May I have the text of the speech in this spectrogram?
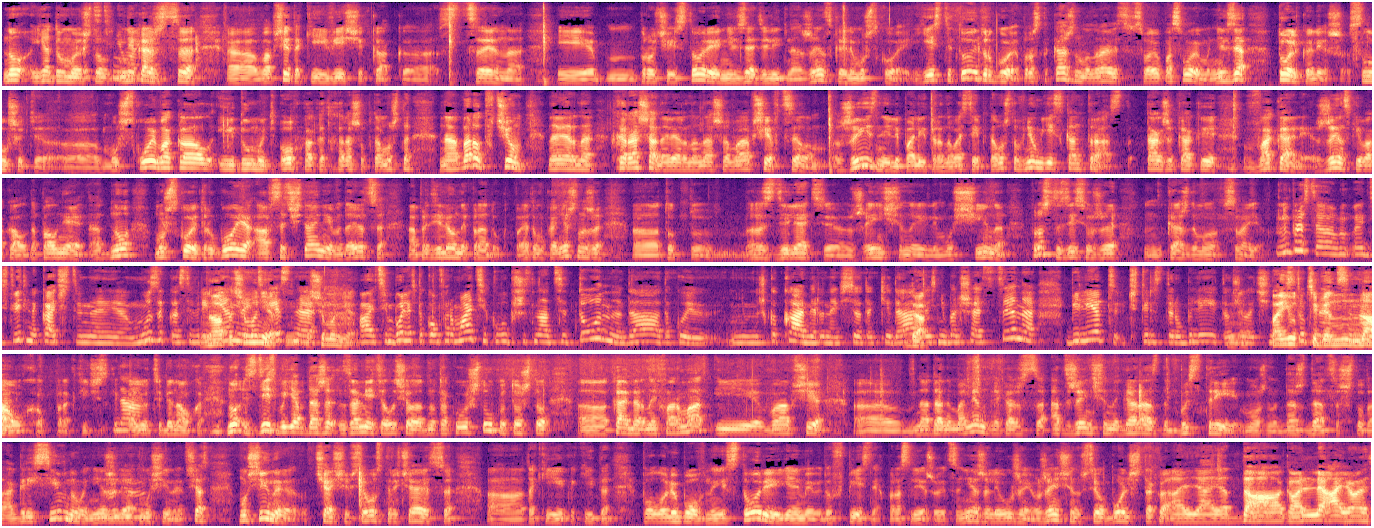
Ну, я думаю, Обратите что, внимание. мне кажется, э, вообще такие вещи, как э, сцена и прочая история, нельзя делить на женское или мужское. Есть и то, и другое. Просто каждому нравится свое по-своему. Нельзя только лишь слушать э, мужской вокал и думать, ох, как это хорошо. Потому что, наоборот, в чем, наверное, хороша, наверное, наша вообще в целом жизнь или палитра новостей, потому что в нем есть контраст. Так же, как и в вокале. Женский вокал дополняет одно, мужской другое, а в сочетании выдается определенный продукт. Поэтому, конечно же, э, тут э, разделять э, женщина или мужчина, просто здесь уже каждому свое. Ну, просто действительно качественная музыка, современная, ну, а почему интересная. Нет? Почему нет? А тем более в таком формате клуб 16 тонн, да, такой немножко камерный все-таки, да, да, то есть небольшая сцена, билет 400 рублей, тоже да. очень Поют тебе цена. на ухо практически, да. поют тебе на ухо. Но здесь бы я бы даже заметил еще одну такую штуку, то, что э, камерный формат и вообще э, на данный момент, мне кажется, от женщины гораздо быстрее можно дождаться что-то агрессивного, нежели mm-hmm. от мужчины. Сейчас мужчины чаще всего встречаются э, такие какие-то полулюбовные истории, я имею в виду в песнях прослеживается, нежели у женщин. У женщин все больше такое ай-яй-я, да, галяю,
